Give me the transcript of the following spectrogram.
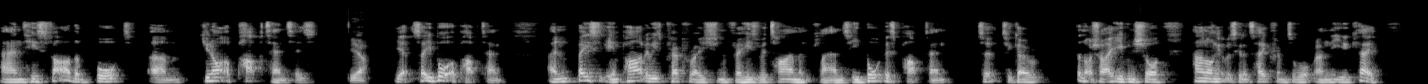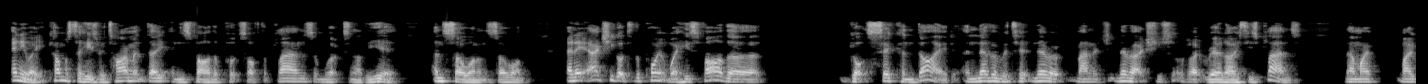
and his father bought, um, do you know what a pup tent is? Yeah. Yeah. So he bought a pup tent and basically in part of his preparation for his retirement plans, he bought this pup tent to, to go I'm not sure, I even sure how long it was going to take for him to walk around the UK. Anyway, it comes to his retirement date and his father puts off the plans and works another year and so on and so on. And it actually got to the point where his father got sick and died and never, never managed, never actually sort of like realized his plans. Now my, my,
